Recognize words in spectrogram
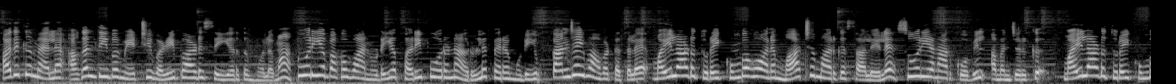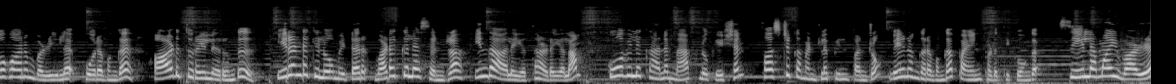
அதுக்கு மேல அகல் தீபம் ஏற்றி வழிபாடு செய்யறது மூலமா சூரிய பகவானுடைய பரிபூரண அருளை பெற முடியும். தஞ்சை மாவட்டத்துல மயிலாடுதுறை கும்பகோணம் மாற்று மார்க்க சாலையில சூரியனார் கோவில் அமைஞ்சிருக்கு. மயிலாடுதுறை கும்பகோணம் வழியில போறவங்க ஆடுதுறையில இருந்து இரண்டு கிலோமீட்டர் வடக்குல சென்றா இந்த ஆலயத்தை அடையலாம். கோவிலுக்கான மேப் லொகேஷன் ஃபர்ஸ்ட் கமெண்ட்ல பின் பண்றோம். வேணுங்கிறவங்க பயன்படுத்திக்கோங்க. சேலமா சீலமாய் வாழ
